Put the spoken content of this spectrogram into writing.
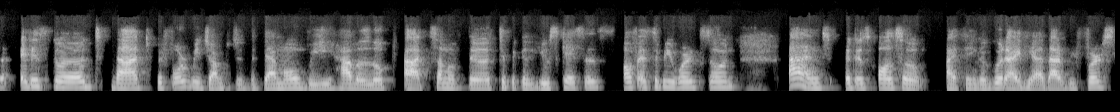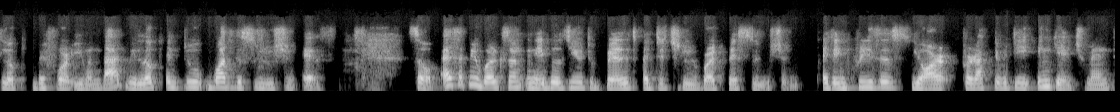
So it is good that before we jump into the demo, we have a look at some of the typical use cases of SAP Workzone. And it is also I think, a good idea that we first look before even that, we look into what the solution is. So SAP Workzone enables you to build a digital workplace solution. It increases your productivity engagement.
